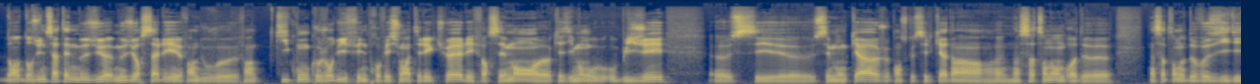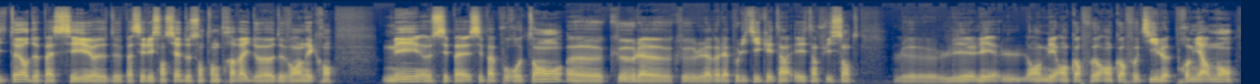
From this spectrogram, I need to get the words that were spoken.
Dans, dans, une certaine mesure, mesure salée, enfin, euh, enfin quiconque aujourd'hui fait une profession intellectuelle est forcément euh, quasiment obligé. Euh, c'est mon cas. Je pense que c'est le cas d'un certain nombre de vos éditeurs de passer passer l'essentiel de son temps de travail devant un écran. Mais c'est pas pas pour autant que la que la, politique est, impuissante. Mais encore faut-il premièrement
